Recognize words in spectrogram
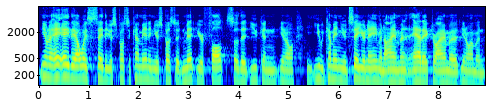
You know, in AA, they always say that you're supposed to come in and you're supposed to admit your fault so that you can, you know, you would come in, you'd say your name, and I am an addict or I am a, you know, I'm an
